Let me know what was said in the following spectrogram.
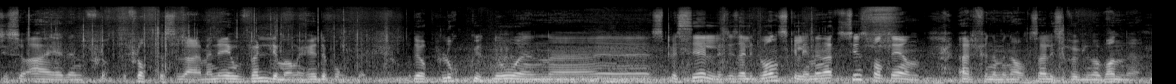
synes jo jeg er den flotte, flotteste der. Men det er jo veldig mange høydepunkter. Og det å plukke ut noen eh, spesielle syns jeg er litt vanskelig, men jeg syns fontenen er fenomenal. Særlig selvfølgelig når vannet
